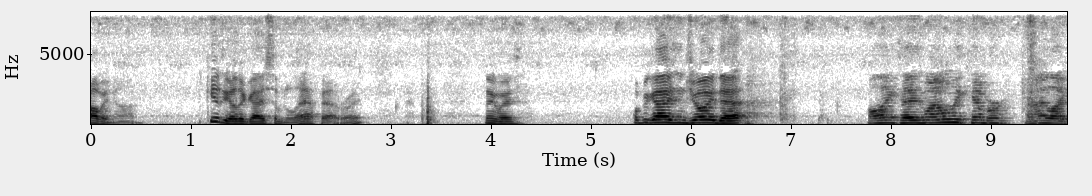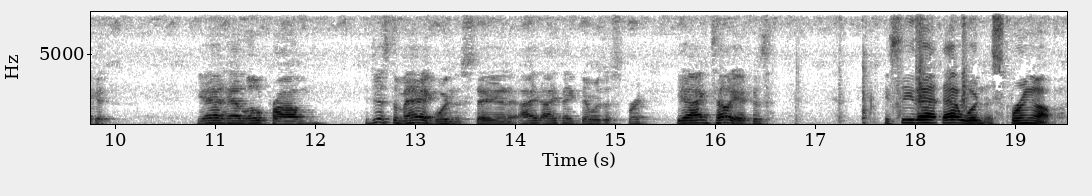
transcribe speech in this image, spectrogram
Probably not. Give the other guys something to laugh at, right? Anyways, hope you guys enjoyed that. All I can tell you is my only Kimber, and I like it. Yeah, it had a little problem. It just the mag wouldn't stay in it. I, I think there was a spring. Yeah, I can tell you, because you see that? That wouldn't spring up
